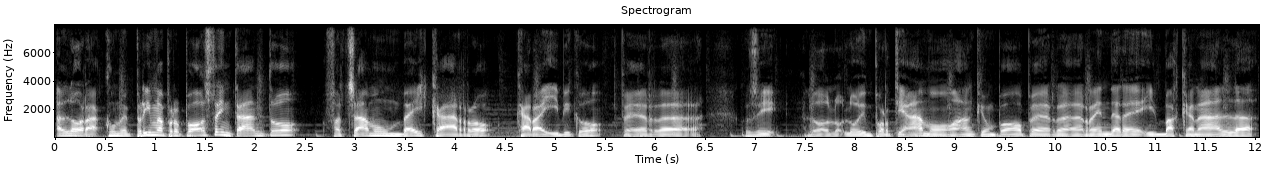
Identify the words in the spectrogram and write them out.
Allora, come prima proposta, intanto facciamo un bel carro caraibico per uh, così lo, lo, lo, importiamo anche un po' per rendere il baccanal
